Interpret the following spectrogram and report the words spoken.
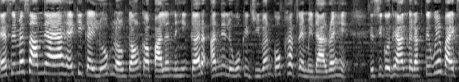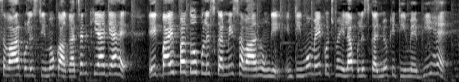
ऐसे में सामने आया है कि कई लोग लॉकडाउन का पालन नहीं कर अन्य लोगों के जीवन को खतरे में डाल रहे हैं। इसी को ध्यान में रखते हुए बाइक सवार पुलिस टीमों का गठन किया गया है। एक बाइक पर दो पुलिसकर्मी सवार होंगे। इन टीमों में कुछ महिला पुलिसकर्मियों की टीमें भी हैं।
